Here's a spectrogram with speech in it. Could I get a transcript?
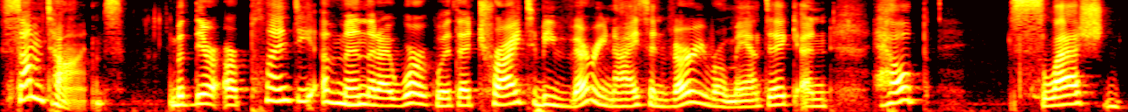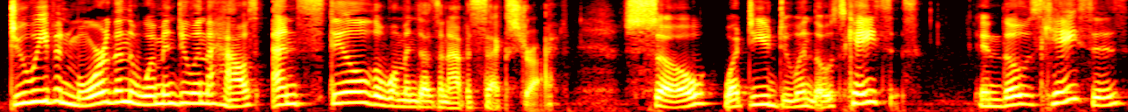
sometimes, but there are plenty of men that I work with that try to be very nice and very romantic and help slash do even more than the women do in the house, and still the woman doesn't have a sex drive. So, what do you do in those cases? In those cases,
